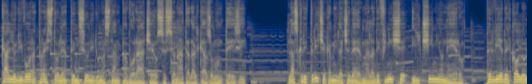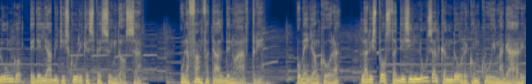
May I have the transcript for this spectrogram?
Caglio divora presto le attenzioni di una stampa vorace e ossessionata dal caso Montesi. La scrittrice Camilla Cederna la definisce il cigno nero per via del collo lungo e degli abiti scuri che spesso indossa. Una fan fatale de noartri. O meglio ancora, la risposta disillusa al candore con cui magari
